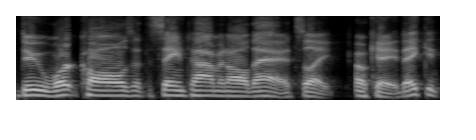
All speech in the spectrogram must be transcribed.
do work calls at the same time and all that, it's like okay, they can.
